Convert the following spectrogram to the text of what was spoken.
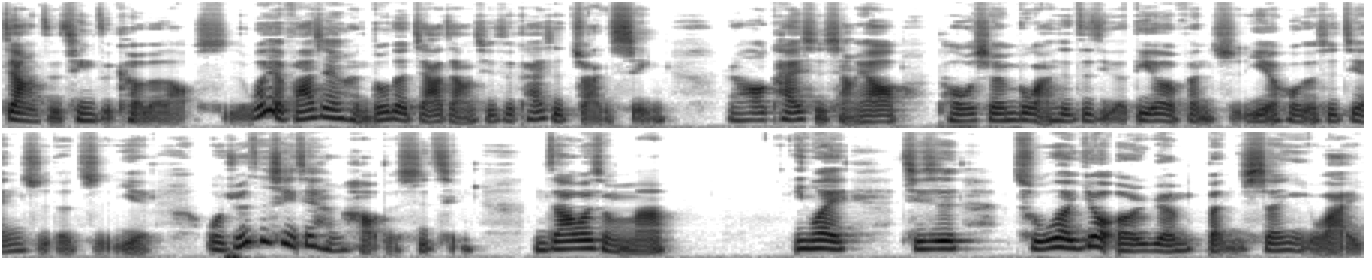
这样子亲子课的老师，我也发现很多的家长其实开始转型，然后开始想要投身，不管是自己的第二份职业或者是兼职的职业。我觉得这是一件很好的事情。你知道为什么吗？因为其实除了幼儿园本身以外，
